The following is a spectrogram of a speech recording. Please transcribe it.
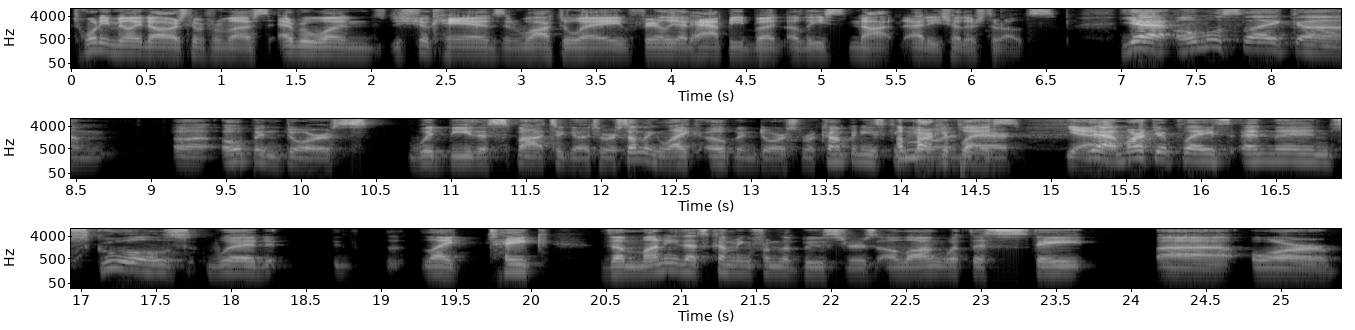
twenty million dollars coming from us. Everyone shook hands and walked away fairly unhappy, but at least not at each other's throats. Yeah, almost like um, uh, Opendorse would be the spot to go to, or something like Opendorse, where companies can a marketplace. Yeah, yeah, marketplace, and then schools would like take the money that's coming from the boosters along with the state uh, or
